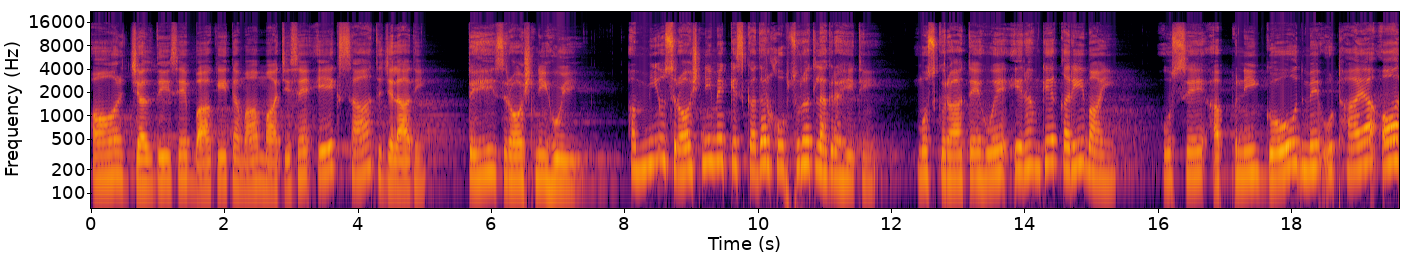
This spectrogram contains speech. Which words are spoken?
اور جلدی سے باقی تمام ماچسیں ایک ساتھ جلا دیں۔ تیز روشنی ہوئی۔ امی اس روشنی میں کس قدر خوبصورت لگ رہی تھیں مسکراتے ہوئے ارم کے قریب آئیں۔ اسے اپنی گود میں اٹھایا اور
